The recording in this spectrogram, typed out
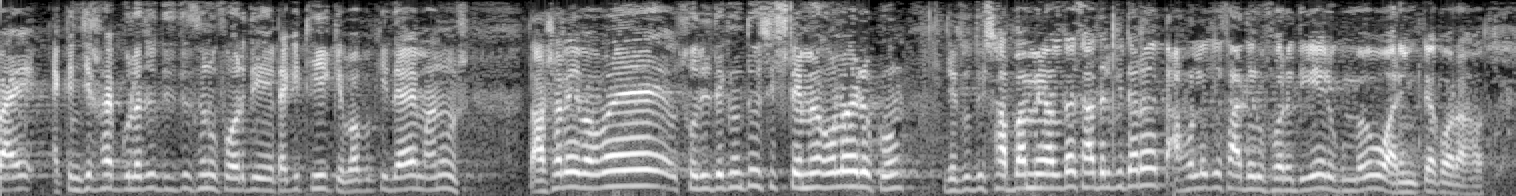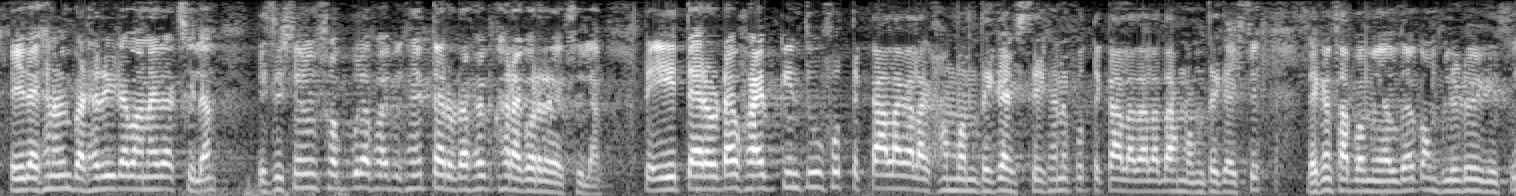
ভাই, এক ইঞ্চির পাইপগুলো যদি দিতেছেন উপর দিয়ে, এটা কি ঠিক? এভাবে কি দেয় মানুষ? তো আসলে এভাবে সৌদিতে কিন্তু সিস্টেমে হলো এরকম যে যদি সাব্বা মেয়াল দেয় ছাদের ভিতরে, তাহলে যে ছাদের উপরে দিয়ে এরকম ভাবে ওয়ারিংটা করা হয়। এই দেখেন আমি ব্যাটারিটা বানাই রাখছিলাম। এই সিস্টেমে সবগুলা পাইপ এখানে তেরোটা পাইপ খাড়া করে রাখছিলাম। তো এই তেরোটা পাইপ কিন্তু প্রত্যেকটা আলাদা আলাদা হাম্মাম থেকে আসছে। এখানে প্রত্যেকটা আলাদা আলাদা হাম্মাম থেকে আসছে। দেখেন সাব্বা মেয়াল দেওয়া কমপ্লিট হয়ে গেছে।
